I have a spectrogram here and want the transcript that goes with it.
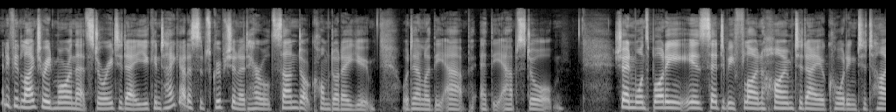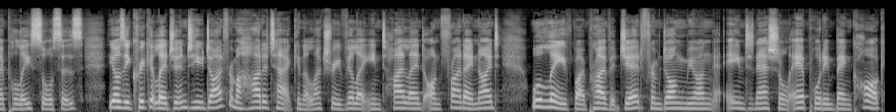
And if you'd like to read more on that story today, you can take out a subscription at heraldsun.com.au or download the app at the App Store. Shane Warne's body is said to be flown home today, according to Thai police sources. The Aussie cricket legend, who died from a heart attack in a luxury villa in Thailand on Friday night, will leave by private jet from Don Mueang International Airport in Bangkok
